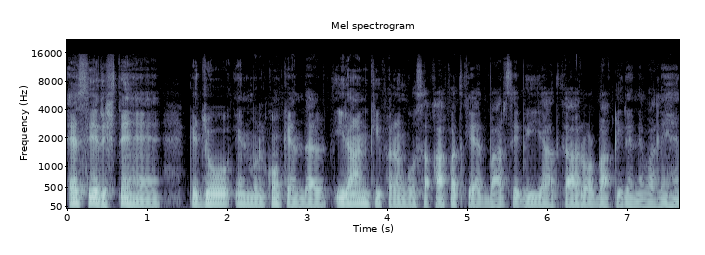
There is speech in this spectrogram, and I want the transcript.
ایسے رشتے ہیں کہ جو ان ملکوں کے اندر ایران کی فرنگ و ثقافت کے اعتبار سے بھی یادگار اور باقی رہنے والے ہیں۔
